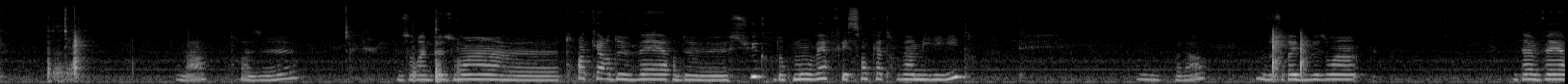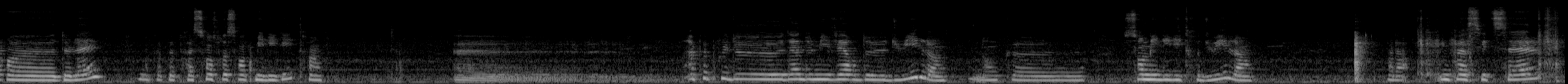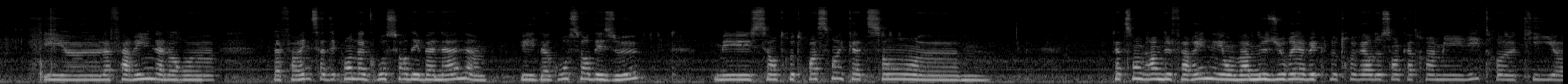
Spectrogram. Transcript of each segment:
Voilà, 3 œufs. Vous aurez besoin euh, 3 quarts de verre de sucre. Donc mon verre fait 180 ml. Voilà. Vous aurez besoin d'un verre euh, de lait. Donc à peu près 160 ml. Euh, un peu plus d'un demi-verre d'huile, donc 100 euh, ml d'huile. Voilà, une pincée de sel et euh, la farine. Alors, euh, la farine, ça dépend de la grosseur des bananes et de la grosseur des œufs, mais c'est entre 300 et 400 400 g de farine et on va mesurer avec notre verre de 180 ml qui,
